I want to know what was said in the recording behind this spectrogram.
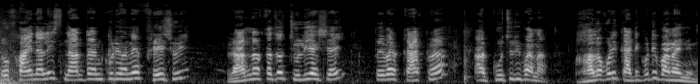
তো ফাইনালি স্নান টান করে অনেক ফ্রেশ হই, রান্নার কাজও চলে আসাই তো এবার কাঁকড়া আর কচুরি পানা ভালো করে কাটি কুটি বানাই নিব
